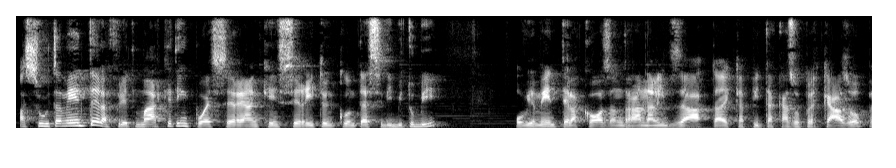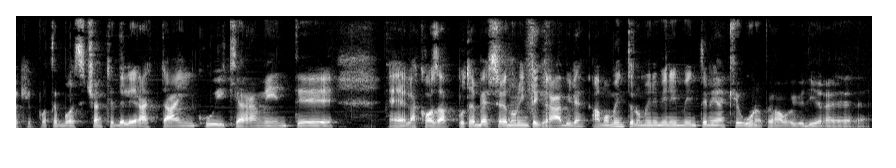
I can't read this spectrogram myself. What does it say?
Assolutamente, l'affiliate marketing può essere anche inserito in contesti di B2B Ovviamente la cosa andrà analizzata e capita caso per caso, perché potrebbero esserci anche delle realtà in cui chiaramente eh, la cosa potrebbe essere non integrabile. Al momento non me ne viene in mente neanche una, però voglio dire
